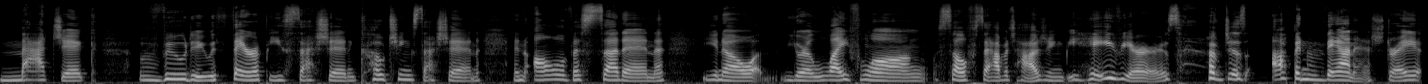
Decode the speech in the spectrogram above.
magic voodoo therapy session, coaching session, and all of a sudden, you know, your lifelong self sabotaging behaviors have just up and vanished, right?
